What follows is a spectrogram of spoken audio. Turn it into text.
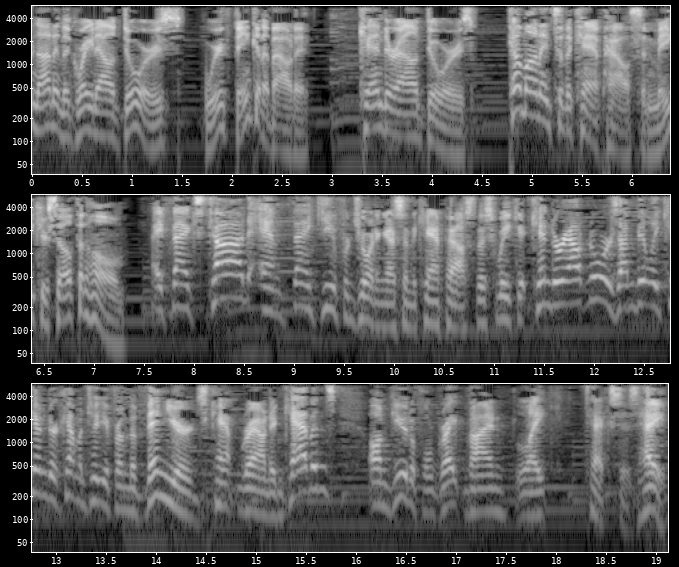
you're not in the great outdoors, we're thinking about it. Kinder Outdoors. Come on into the camp house and make yourself at home. Hey, thanks, Todd, and thank you for joining us in the camp house this week at Kinder Outdoors. I'm Billy Kinder coming to you from the Vineyards Campground and Cabins on beautiful Grapevine Lake, Texas. Hey,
